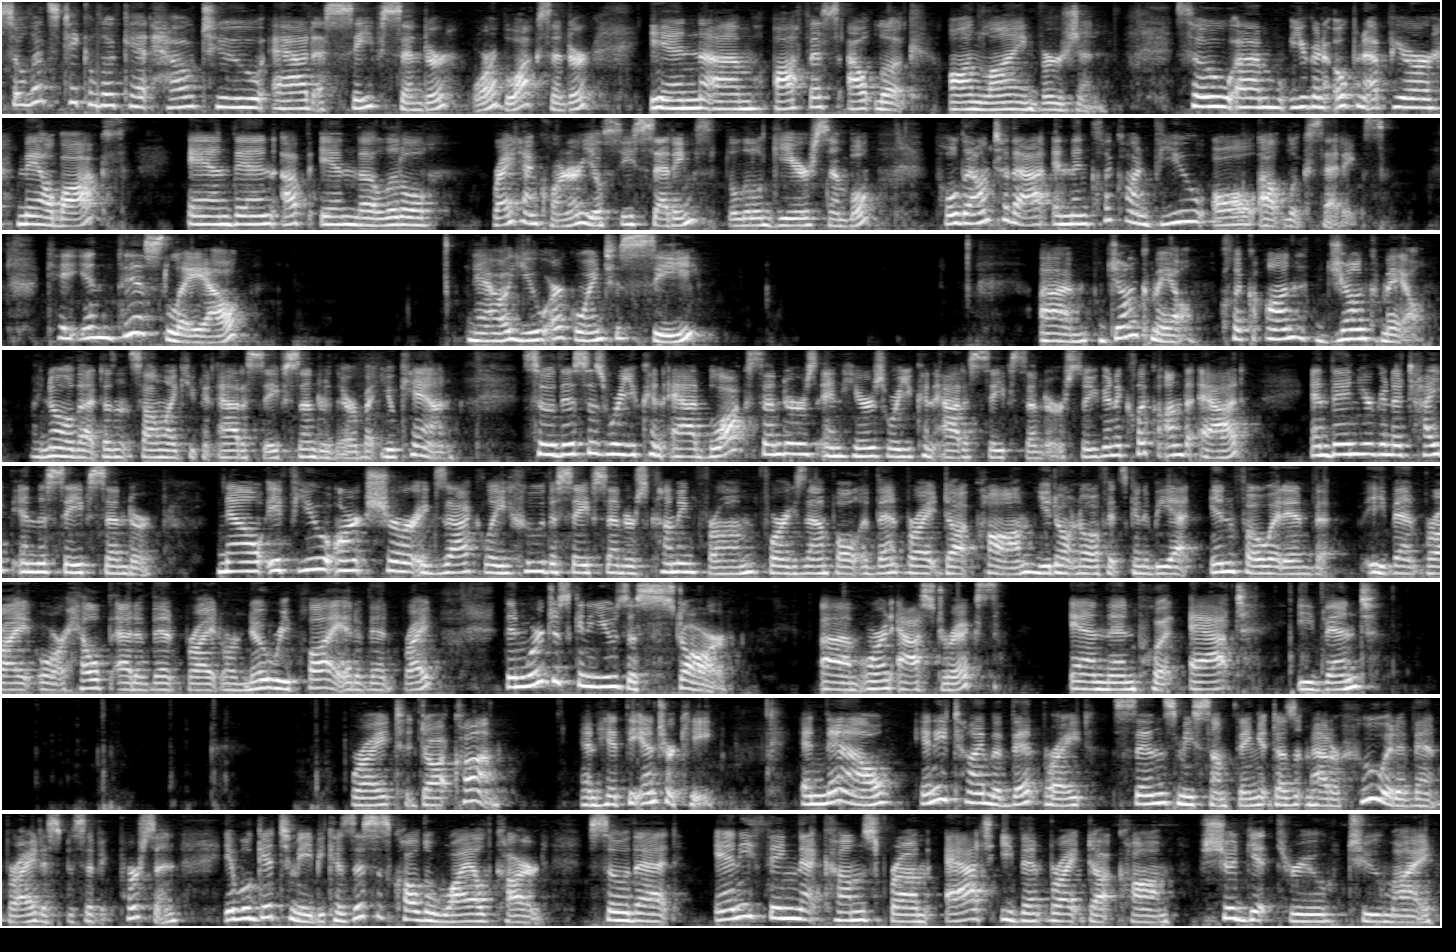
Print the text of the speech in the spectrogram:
So let's take a look at how to add a safe sender or a block sender in um, Office Outlook online version. So um, you're going to open up your mailbox and then up in the little right hand corner you'll see settings, the little gear symbol. Pull down to that and then click on view all Outlook settings. Okay, in this layout now you are going to see um, junk mail. Click on junk mail. I know that doesn't sound like you can add a safe sender there, but you can. So this is where you can add block senders and here's where you can add a safe sender. So you're going to click on the add and then you're going to type in the safe sender. Now, if you aren't sure exactly who the safe sender is coming from, for example, eventbrite.com, you don't know if it's going to be at info at Eventbrite or help at Eventbrite or no reply at Eventbrite, then we're just going to use a star um, or an asterisk and then put at eventbrite.com and hit the enter key. And now, anytime Eventbrite sends me something, it doesn't matter who at Eventbrite, a specific person, it will get to me because this is called a wildcard so that anything that comes from at eventbrite.com should get through to my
